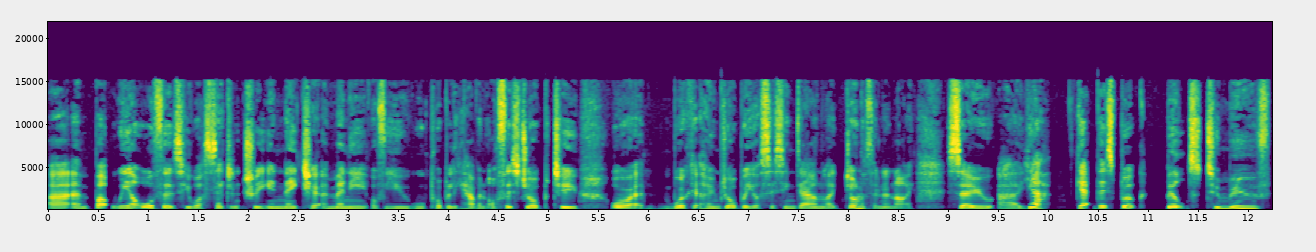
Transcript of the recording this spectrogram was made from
uh, and but we are authors who are sedentary in nature, and many of you will probably have an office job too, or a work at home job where you're sitting down like Jonathan and I. So uh, yeah, get this book. Built to Move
